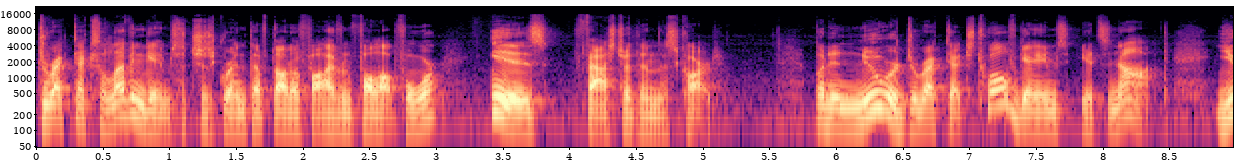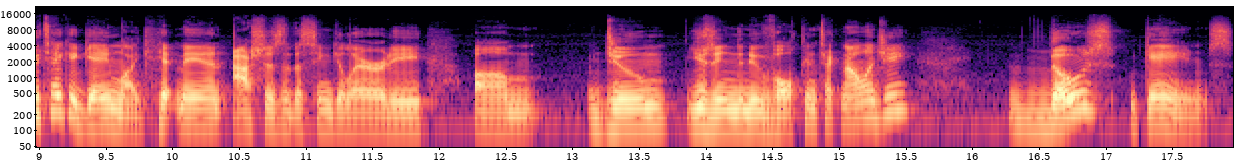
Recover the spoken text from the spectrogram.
DirectX 11 games such as Grand Theft Auto 5 and Fallout 4, is faster than this card. But in newer DirectX 12 games, it's not. You take a game like Hitman, Ashes of the Singularity, um, Doom, using the new Vulkan technology, those games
